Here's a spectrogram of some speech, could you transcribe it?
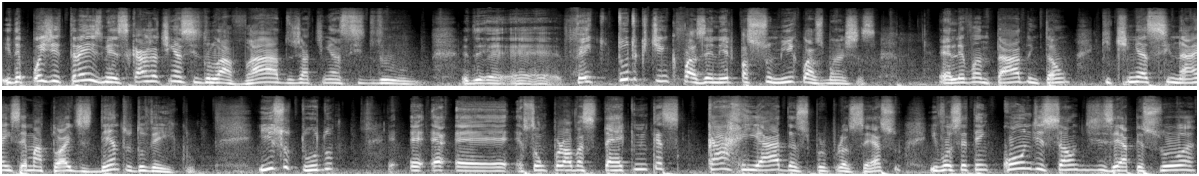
E depois de três meses, o carro já tinha sido lavado, já tinha sido é, é, feito tudo que tinha que fazer nele para sumir com as manchas. É levantado então que tinha sinais hematóides dentro do veículo. Isso tudo é, são provas técnicas carreadas por processo e você tem condição de dizer a pessoa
